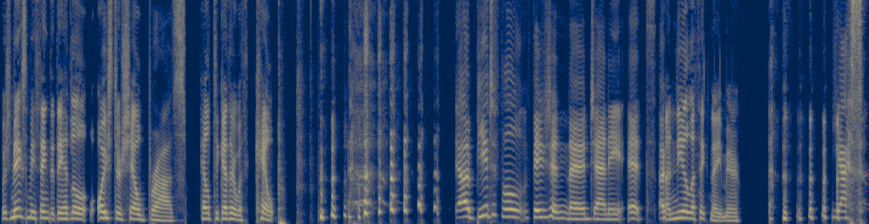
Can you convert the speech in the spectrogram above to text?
which makes me think that they had little oyster shell bras held together with kelp. a beautiful vision there, Jenny. It's a, a Neolithic nightmare. yes.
